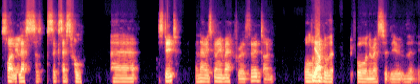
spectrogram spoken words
slightly less su- successful uh, stint, and now he's going back for a third time. All the yep. people that before and the rest of the, the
